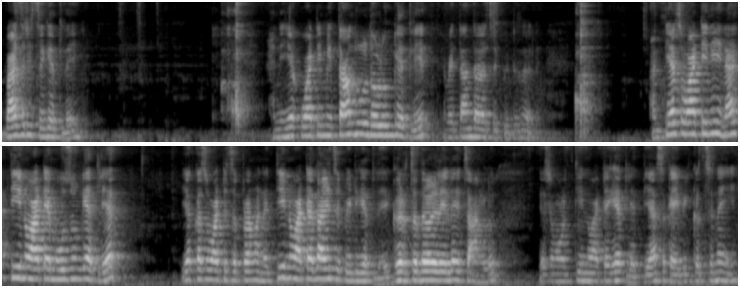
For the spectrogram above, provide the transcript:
बाजरीचं घेतलं आहे आणि एक वाटी मी तांदूळ दळून घेतलेत मी तांदळाचं पीठ झालं. आणि त्याच वाटीने ना तीन वाट्या मोजून घेतल्यात. एकाच वाटीचं प्रमाण आहे तीन वाट्या डाळीचं पीठ घेतलं आहे घरचं दळलेलं आहे चांगलं त्याच्यामुळे तीन वाट्या घेतल्यात. ते असं काही विकतचं नाही.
